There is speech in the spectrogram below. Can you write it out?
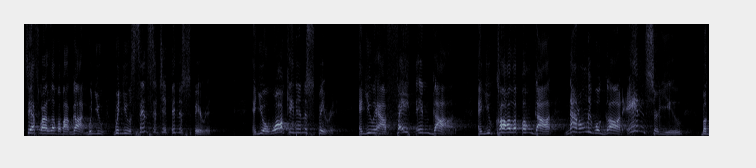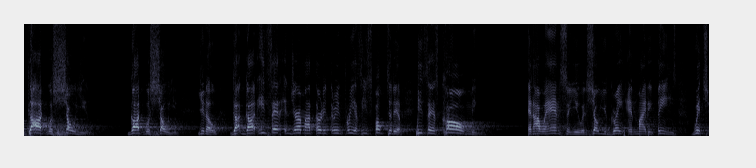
See, that's what I love about God. When you when you're sensitive in the spirit and you're walking in the spirit and you have faith in God and you call upon God, not only will God answer you, but God will show you. God will show you. You know, God, God, he said in Jeremiah 33 and 3 as he spoke to them, he says, Call me, and I will answer you and show you great and mighty things which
